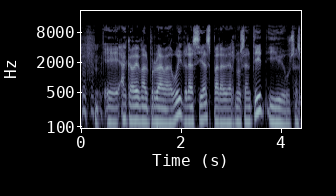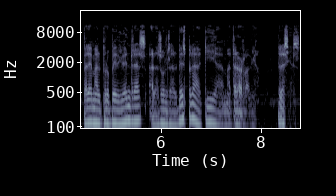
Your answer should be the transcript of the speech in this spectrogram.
eh, acabem el programa d'avui. Gràcies per haver-nos sentit i us esperem el proper divendres a les 11 del vespre aquí a Mataró Ràdio. Gràcies.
